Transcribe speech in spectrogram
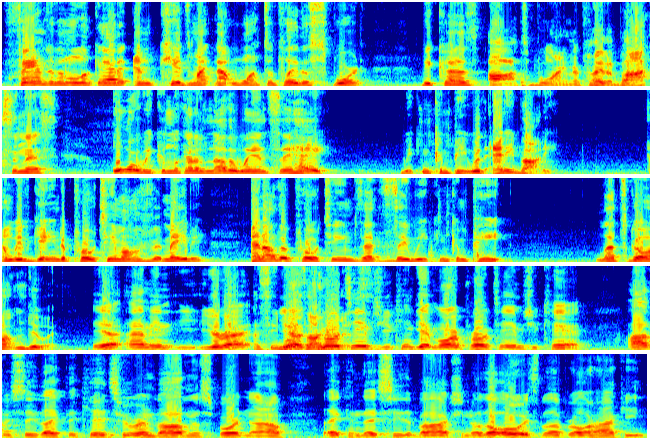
Fans are going to look at it, and kids might not want to play the sport because oh, it's boring. They play the box in this, or we can look at it another way and say, hey, we can compete with anybody, and we've gained a pro team off of it maybe, and other pro teams that say we can compete. Let's go out and do it. Yeah, I mean, you're right. I see you both know, pro teams, you can get more pro teams, you can. Obviously, like the kids who are involved in the sport now, like, and they see the box, you know, they'll always love roller hockey.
